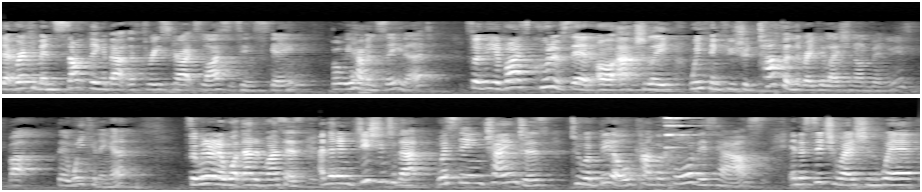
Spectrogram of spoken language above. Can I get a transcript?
that recommends something about the three strikes licensing scheme, but we haven't seen it. So the advice could have said, oh, actually, we think you should toughen the regulation on venues, but they're weakening it. So we don't know what that advice says. And then in addition to that, we're seeing changes to a bill come before this House in a situation where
